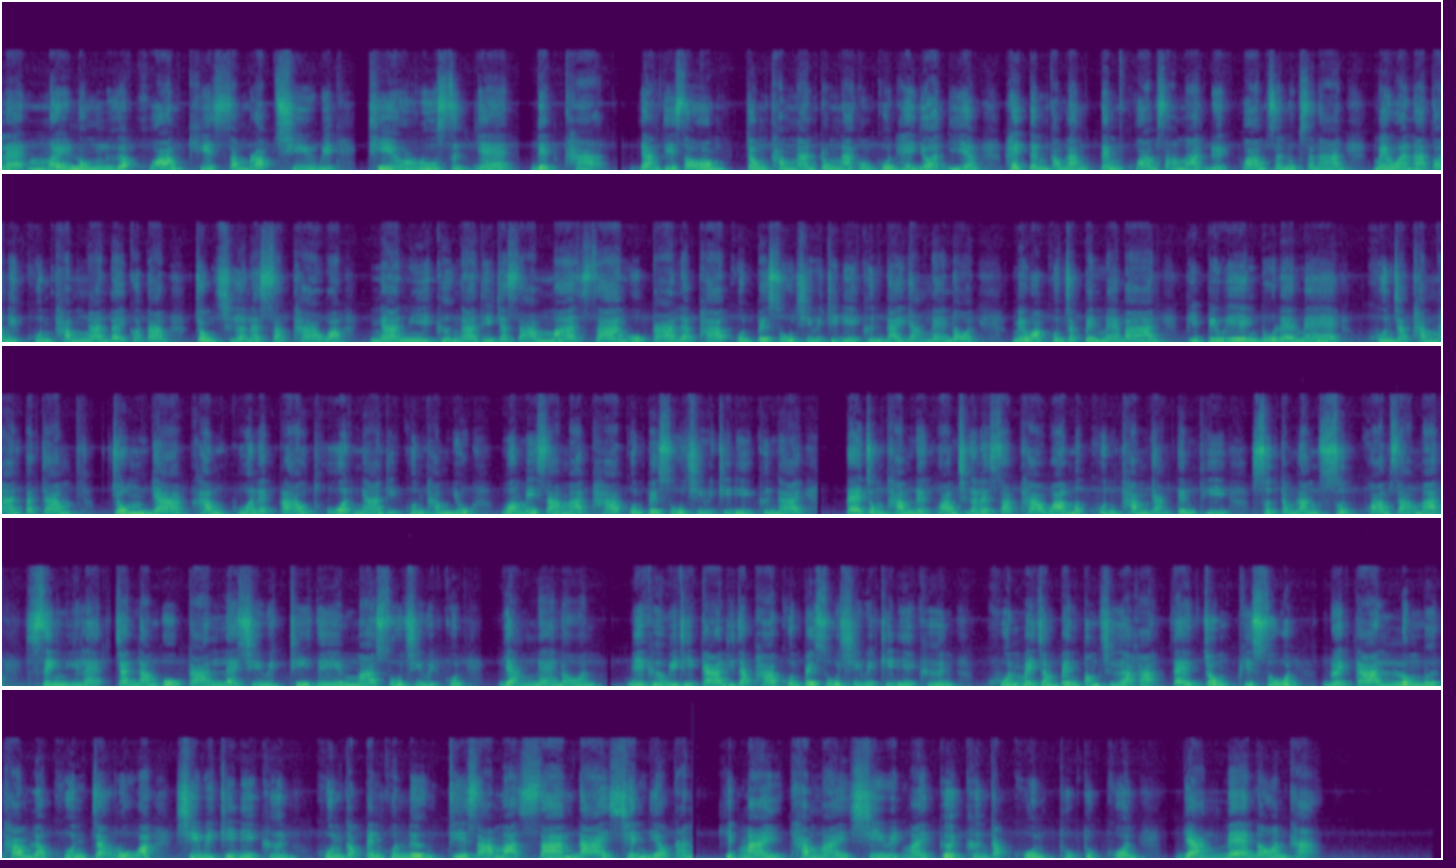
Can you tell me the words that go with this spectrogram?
และไม่ลงเหลือความคิดสำหรับชีวิตที่รู้สึกแย่เด็ดขาด อย่างที่สองจงทำงานตรงหน้าของคุณให้ยอดเยี่ยม ให้เต็มกำลังเต็มความสามารถด้วยความสนุกสนาน ไม่ว่านะตอนนี้คุณทำงานใดก็ตาม จงเชื่อและศรัทธาว่า งานนี้คืองานที่จะสามารถสร้างโอกาสและพาคุณไปสู่ชีวิตที่ดีขึ้นได้อย่างแน่นอน ไม่ว่าคุณจะเป็นแม่บ้าน พี่ปิ๋วเองดูแลแม่ คุณจะทำงานประจำ จงอย่าคร่ำครวญและกล่าวโทษงานที่คุณทำอยู่ ว่าไม่สามารถพาคุณไปสู่ชีวิตที่ดีขึ้นได้ แต่จงทำด้วยความเชื่อและศรัทธาว่าเมื่อคุณทำอย่างเต็มที่สุดกำลังสุดความสามารถ สิ่งนี้แหละจะนำโอกาสและชีวิตที่ดีมาสู่ชีวิตคุณอย่างแน่นอน นี่คือวิธีการที่จะพาคุณไปสู่ชีวิตที่ดีขึ้น คุณไม่จำเป็นต้องเชื่อค่ะ แต่จงพิสูจน์ด้วยการลงมือทำแล้วคุณจะรู้ว่าชีวิตที่ดีขึ้น คุณก็เป็นคนหนึ่งที่สามารถสร้างได้เช่นเดียวกัน คิดใหม่ทำใหม่ชีวิตใหม่เกิดขึ้นกับคุณทุกๆคนอย่างแน่นอนค่ะ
